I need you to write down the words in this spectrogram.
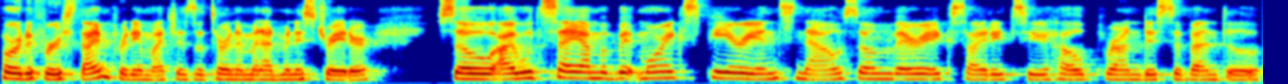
for the first time pretty much as a tournament administrator so i would say i'm a bit more experienced now so i'm very excited to help run this event a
